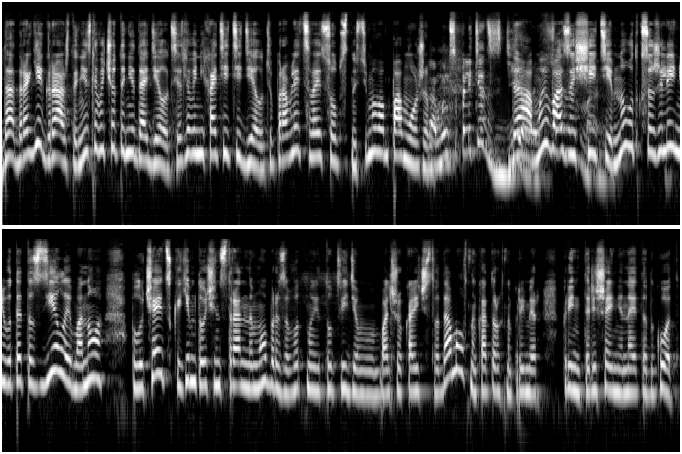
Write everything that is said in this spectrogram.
да, дорогие граждане, если вы что-то не доделаете, если вы не хотите делать, управлять своей собственностью, мы вам поможем. Да, муниципалитет сделает. Да, мы вас защитим. Ну вот, к сожалению, вот это сделаем, оно получается каким-то очень странным образом. Вот мы тут видим большое количество домов, на которых, например, принято решение на этот год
